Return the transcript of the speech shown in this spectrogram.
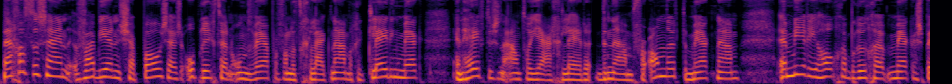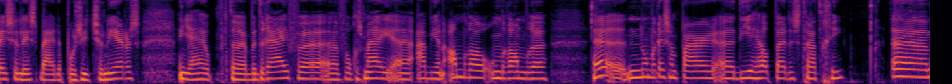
Mijn gasten zijn Fabienne Chapeau. Zij is oprichter en ontwerper van het gelijknamige kledingmerk. En heeft dus een aantal jaar geleden de naam veranderd, de merknaam. En Miri Hogerbrugge, merkenspecialist bij de positioneerders. En jij helpt eh, bedrijven, eh, volgens mij eh ABN AMRO onder andere. Hè, noem er eens een paar eh, die je helpt bij de strategie. Ehm,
